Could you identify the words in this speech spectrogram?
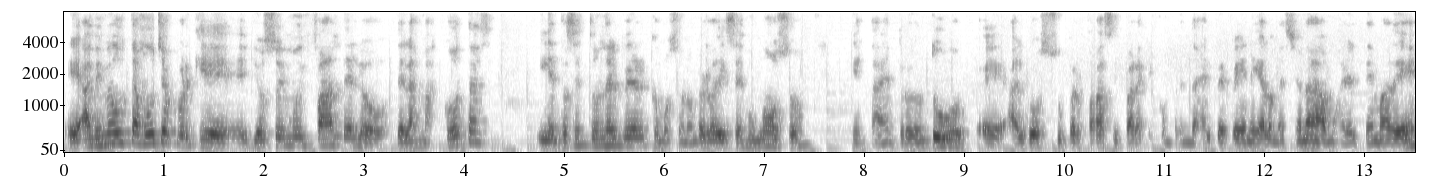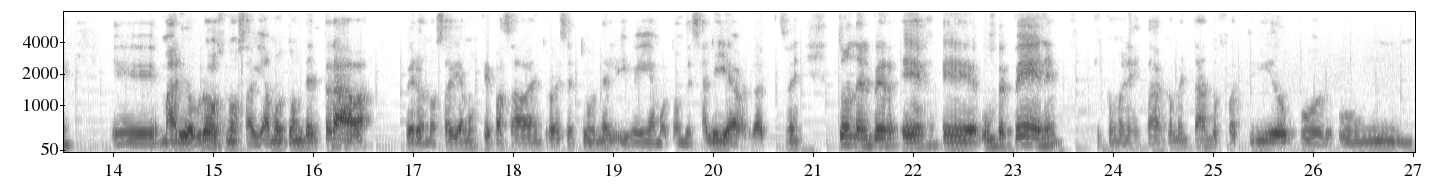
Eh, a mí me gusta mucho porque yo soy muy fan de, lo, de las mascotas y entonces Tunnelberg, como su nombre lo dice, es un oso que está dentro de un tubo, eh, algo súper fácil para que comprendas el VPN, ya lo mencionábamos, era el tema de eh, Mario Bros, no sabíamos dónde entraba, pero no sabíamos qué pasaba dentro de ese túnel y veíamos dónde salía, ¿verdad? Entonces, Tunnelberg es un VPN que como les estaba comentando fue adquirido por un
